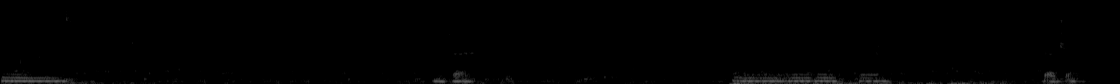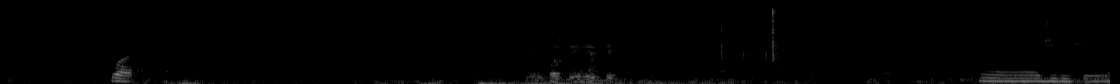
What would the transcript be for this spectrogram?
Hmm. Okay. Uh, Schedule. What? To being empty. Uh, GDQ.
